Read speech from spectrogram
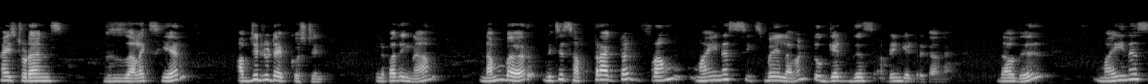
Hi students this is Alex here objective type question இதில் பார்த்தீங்கன்னா number which is subtracted from minus 6 by 11 to get this அப்படின்னு கேட்டிருக்காங்க. அதாவது மைனஸ்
